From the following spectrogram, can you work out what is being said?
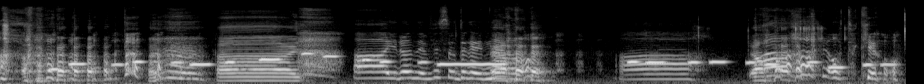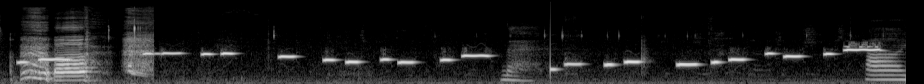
아, 아, 이런 에피소드가 있나요? 아, 아, 아, 어떡해요. 아, 네. 아,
